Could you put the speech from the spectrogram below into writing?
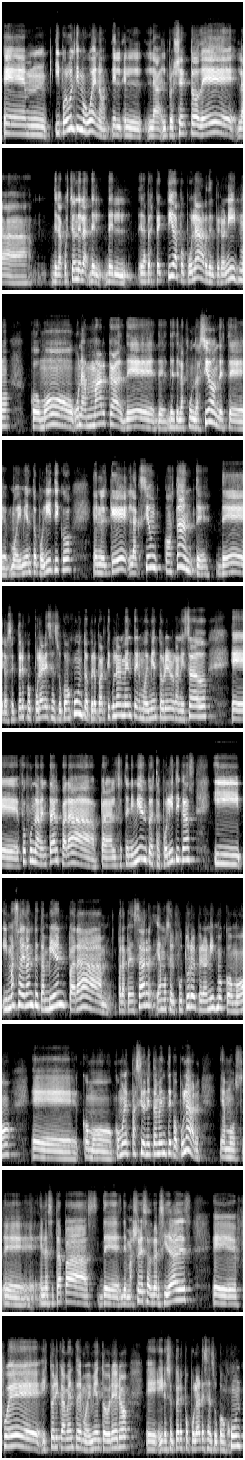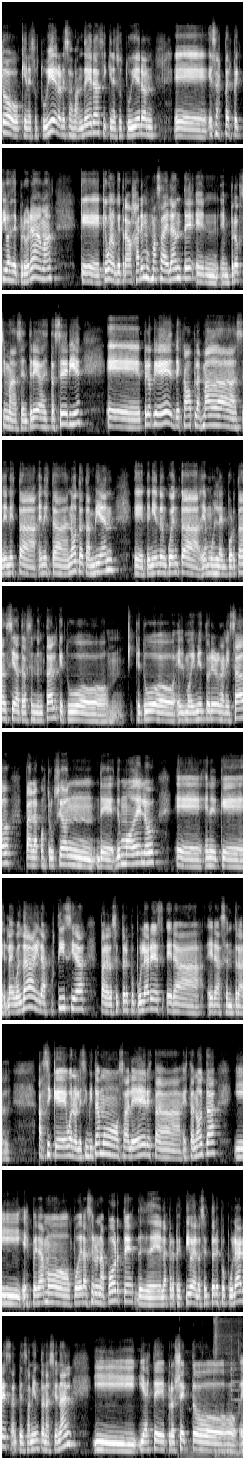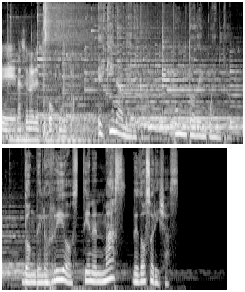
y por último, bueno, el proyecto de la, de la cuestión de la, de la perspectiva popular del peronismo como una marca de, desde la fundación de este movimiento político en el que la acción constante de los sectores populares en su conjunto, pero particularmente el movimiento obrero organizado, eh, fue fundamental para, el sostenimiento de estas políticas y, más adelante también para, para pensar digamos, el futuro del peronismo como eh, como, como un espacio netamente popular. Digamos, eh, en las etapas de, mayores adversidades, eh, fue históricamente el movimiento obrero y los sectores populares en su conjunto quienes sostuvieron esas banderas y quienes sostuvieron esas perspectivas de programas. Que, bueno, que trabajaremos más adelante en próximas entregas de esta serie. Eh, pero que dejamos plasmadas en esta, en esta nota también, eh, teniendo en cuenta digamos, la importancia trascendental que tuvo, que tuvo el movimiento obrero organizado para la construcción de, un modelo eh, en el que la igualdad y la justicia para los sectores populares era, era central. Así que bueno, les invitamos a leer esta, esta nota y esperamos poder hacer un aporte desde la perspectiva de los sectores populares al pensamiento nacional y, a este proyecto eh, nacional en su conjunto. Esquina América, punto de encuentro, donde los ríos tienen más de dos orillas.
